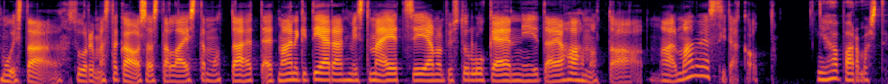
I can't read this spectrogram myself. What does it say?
muista suurimmastakaan osasta laista, mutta et, et mä ainakin tiedän, että mistä mä etsin ja mä pystyn lukemaan niitä ja hahmottaa maailmaa myös sitä kautta. Ihan varmasti.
